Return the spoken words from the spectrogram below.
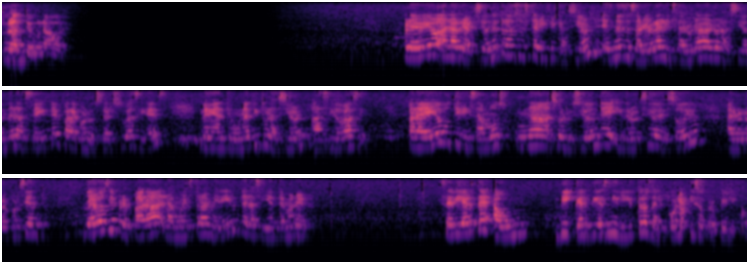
durante una hora. Previo a la reacción de transesterificación, es necesario realizar una valoración del aceite para conocer su acidez mediante una titulación ácido-base. Para ello utilizamos una solución de hidróxido de sodio al 1%. Luego se prepara la muestra a medir de la siguiente manera. Se vierte a un beaker 10 mililitros de alcohol isopropílico.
